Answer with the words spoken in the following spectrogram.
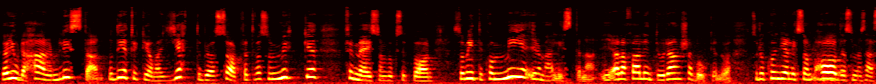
Jag gjorde harmlistan och det tyckte jag var en jättebra sak för att det var så mycket för mig som vuxet barn som inte kom med i de här listorna, i alla fall inte orangea boken då. Så då kunde jag liksom ha det som en sån här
